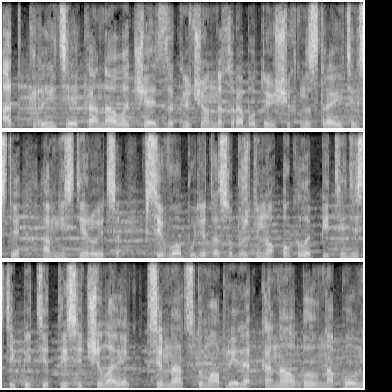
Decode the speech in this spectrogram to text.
открытия канала часть заключенных, работающих на строительстве, амнистируется. Всего будет освобождено около 55 тысяч человек. К 17 апреля канал был наполнен,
